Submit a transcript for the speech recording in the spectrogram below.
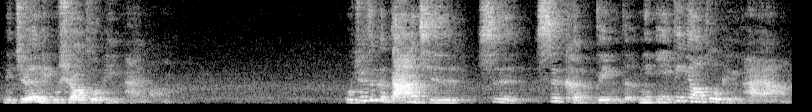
你觉得你不需要做品牌吗？我觉得这个答案其实是是肯定的，你一定要做品牌啊！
